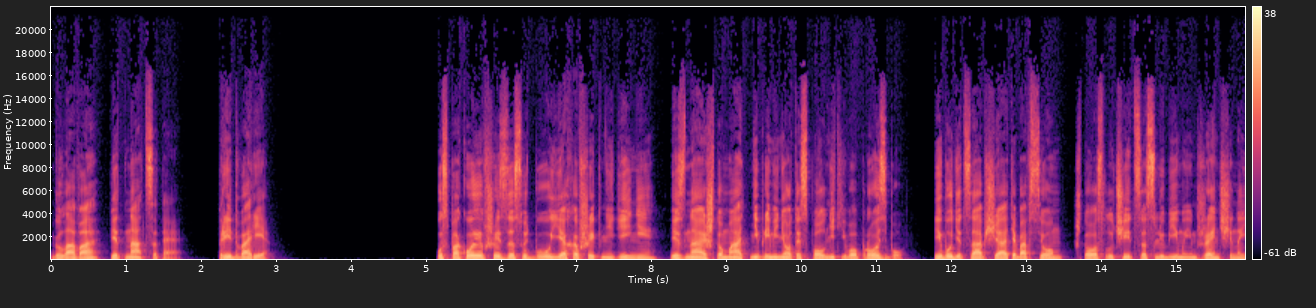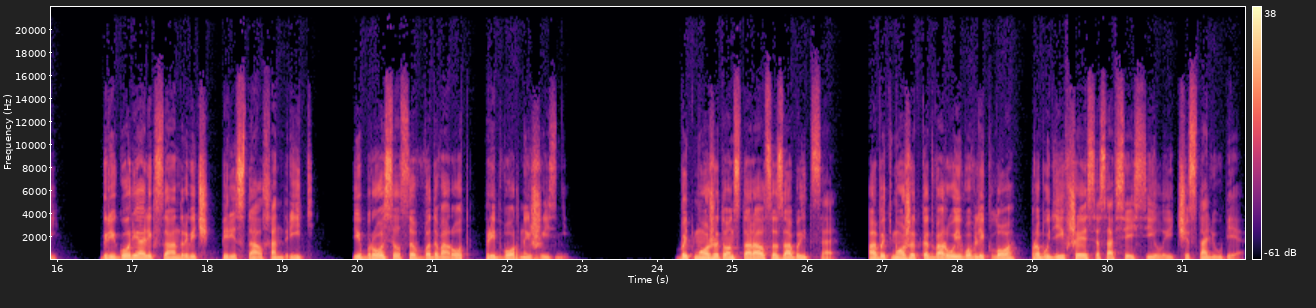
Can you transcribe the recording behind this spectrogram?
Глава 15. При дворе. Успокоившись за судьбу уехавшей княгини и зная, что мать не применет исполнить его просьбу и будет сообщать обо всем, что случится с любимой им женщиной, Григорий Александрович перестал хандрить и бросился в водоворот придворной жизни. Быть может, он старался забыться, а быть может, ко двору его влекло пробудившееся со всей силой честолюбие.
